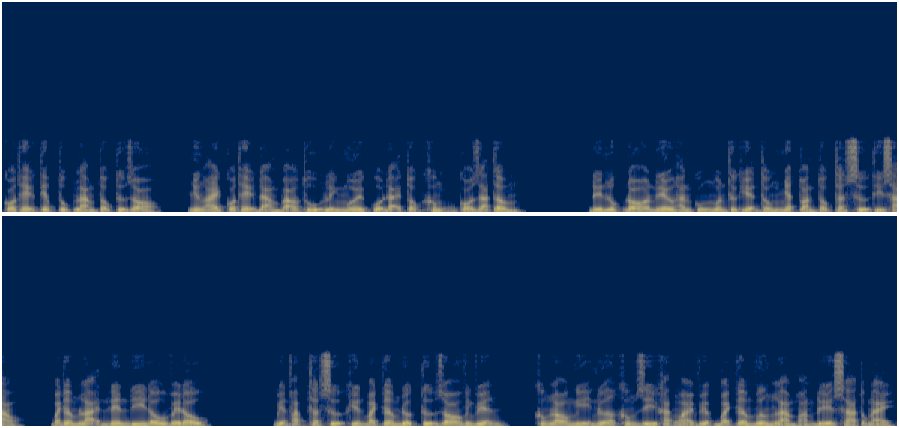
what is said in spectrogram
có thể tiếp tục làm tộc tự do, nhưng ai có thể đảm bảo thủ lĩnh mới của đại tộc không có dạ tâm. Đến lúc đó nếu hắn cũng muốn thực hiện thống nhất toàn tộc thật sự thì sao, Bạch Âm lại nên đi đâu về đâu. Biện pháp thật sự khiến Bạch Âm được tự do vĩnh viễn, không lo nghĩ nữa không gì khác ngoài việc Bạch Âm Vương làm hoàng đế xa tộc này.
